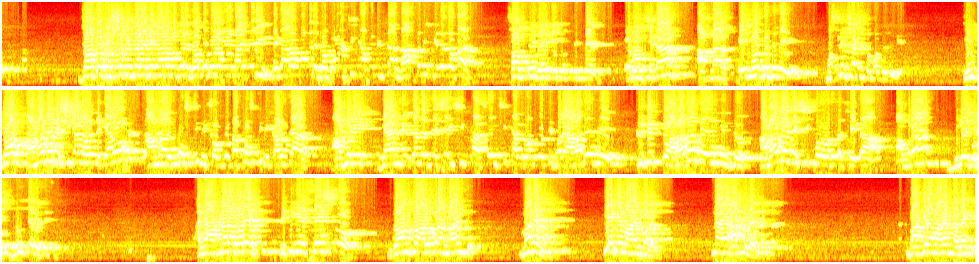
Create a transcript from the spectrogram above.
যত বিশ্ববিদ্যালয় থেকে আরম্ভ করে যত বড় বড় লাইব্রেরি থেকে আরম্ভ করে যত বড় শিক্ষা প্রতিষ্ঠান দার্শনিক ফিলোসফার সব তৈরি হয়েছে এই মুসলিমদের। এবং সেটা আপনার এই মধ্যযুগে মুসলিম শাসিত মধ্যযুগে কিন্তু আমাদেরকে শেখানো হচ্ছে কেন? আমরা পশ্চিমী সভ্যতা পশ্চিমী কালচার আধুনিক জ্ঞান বিজ্ঞানের যে সেই শিক্ষা সেই শিক্ষা গ্রহণ করছি ফলে আমাদের যে কৃতিত্ব, আমাদের যে ঐতিহ্য, আমাদের যে শিক্ষা ব্যবস্থা, সেটা আমরা ভুলে বসে, ভুলতে বসেছি। আচ্ছা আপনারা বলেন, পৃথিবীর শ্রেষ্ঠ গ্রন্থ আল কোরআন মানেন তো? মানেন? কে কে মানেন বলেন? না, হাত তুলেন না। বাকিরা মানেন না নাকি?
